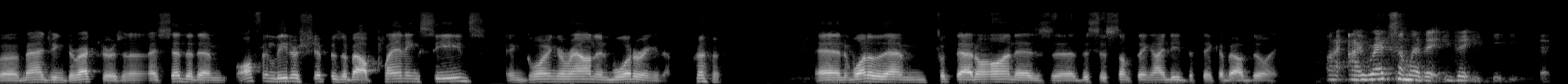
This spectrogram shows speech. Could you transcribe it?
uh, managing directors, and I said to them, often leadership is about planting seeds and going around and watering them. and one of them took that on as uh, this is something I need to think about doing. I, I read somewhere that, that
